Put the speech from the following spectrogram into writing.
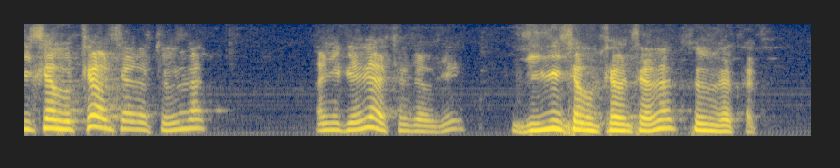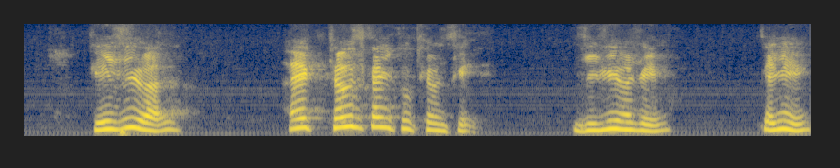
तिथल्या अंशाला तुरुंगात आणि गेल्या आठवड्यामध्ये दिल्लीच्या मुख्यमंत्र्याला तुरुंगात केजरीवाल एक चमत्कारिक मुख्यमंत्री दिल्लीमध्ये त्यांनी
